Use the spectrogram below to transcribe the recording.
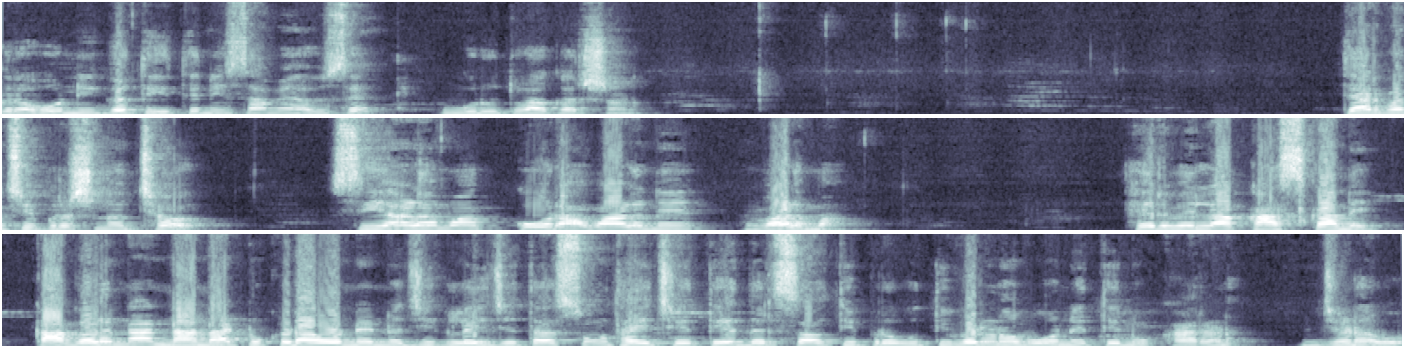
ગ્રહોની ગતિ તેની સામે આવશે ગુરુત્વાકર્ષણ. ત્યાર પછી પ્રશ્ન છ. શિયાળામાં કોરા વાળને વાળમાં ફેરવેલા કાંસકાને કાગળના નાના ટુકડાઓને નજીક લઈ જતા શું થાય છે તે દર્શાવતી પ્રવૃત્તિ વર્ણવો અને તેનું કારણ જણાવો.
